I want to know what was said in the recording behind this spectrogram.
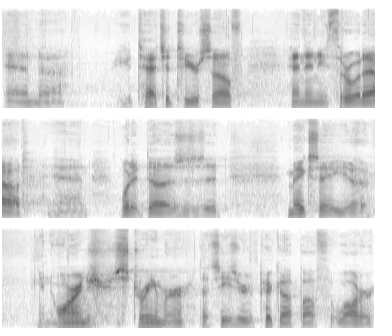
And uh, you attach it to yourself and then you throw it out. And what it does is it makes a, uh, an orange streamer that's easier to pick up off the water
